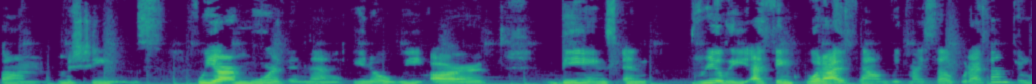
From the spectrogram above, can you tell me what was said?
um machines. We are more than that you know we are beings. And really i think what i found with myself what i found through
